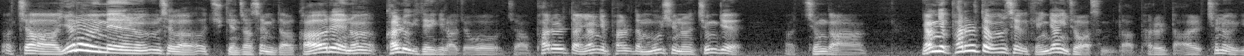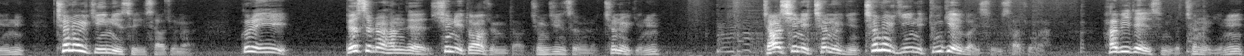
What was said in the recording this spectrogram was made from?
어, 자 여름에는 운세가 괜찮습니다. 가을에는 갈록이 되긴 하죠. 자 8월달 양력 8월달 무시는 정제 어, 정감 양력 8월달 운세가 굉장히 좋았습니다. 8월달 천월기인이 천월기인이 있어요. 이 사주는. 그래 이 벼슬을 하는데 신이 도와줍니다. 정진서는 천월기인이 자신이 천월기인 천월기인이 두 개가 있어요. 이 사주가 합의되어 있습니다. 천월기인이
